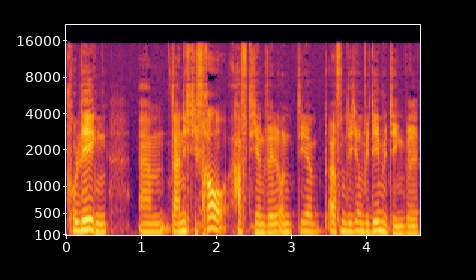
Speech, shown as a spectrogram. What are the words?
Kollegen ähm, da nicht die Frau haftieren will und die öffentlich irgendwie demütigen will.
